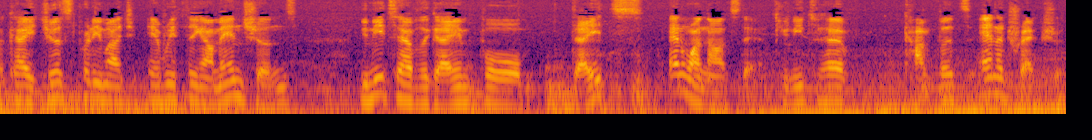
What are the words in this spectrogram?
Okay, just pretty much everything I mentioned. You need to have the game for dates and one night stands. You need to have comforts and attraction.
